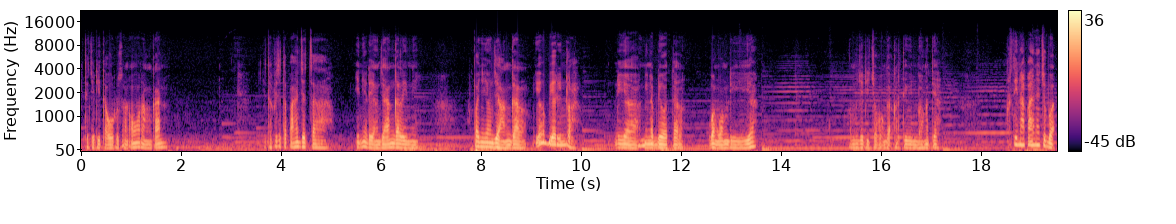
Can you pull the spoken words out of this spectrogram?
Kita jadi tahu urusan orang kan? Ya tapi tetap aja cah. Ini ada yang janggal ini. Apanya yang janggal? Ya biarin lah Dia nginep di hotel. Uang-uang dia Kamu jadi cowok gak ngertiin banget ya? Ngertiin apanya coba?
